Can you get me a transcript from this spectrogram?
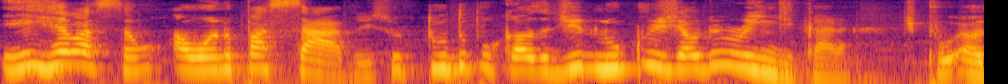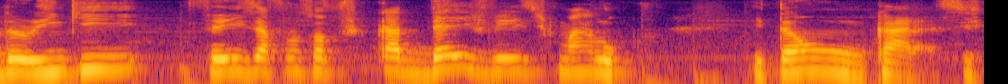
em relação ao ano passado. Isso tudo por causa de lucros de Elder Ring, cara. Tipo, Elder Ring fez a FromSoft ficar 10 vezes com mais lucro. Então, cara, se...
